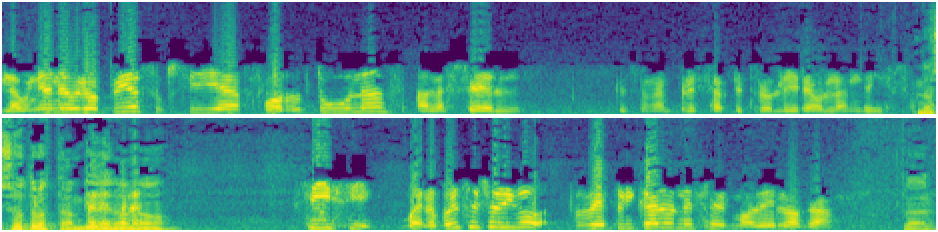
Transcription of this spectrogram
La Unión Europea subsidia fortunas a la Shell, que es una empresa petrolera holandesa. ¿Nosotros también pero, o no? Sí, sí. Bueno, por eso yo digo, replicaron ese modelo acá. Claro.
